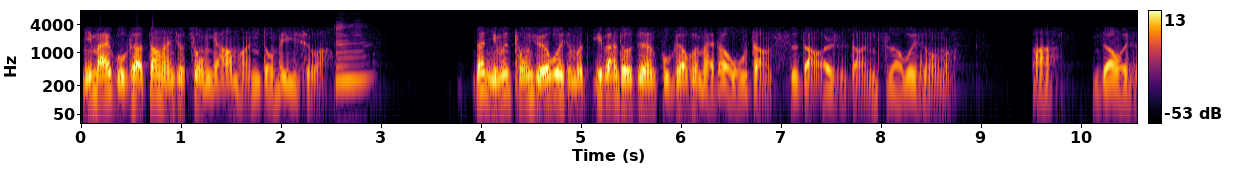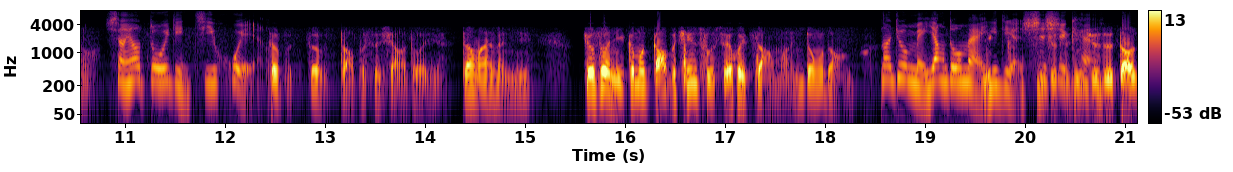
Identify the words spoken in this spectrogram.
你买股票当然就重压嘛，你懂那意思吧？嗯那你们同学为什么一般投资人股票会买到五档、十档、二十档？你知道为什么吗？啊，你知道为什么？想要多一点机会啊，这不，这倒不是想要多一点。当然了，你就说你根本搞不清楚谁会涨嘛，你懂不懂？那就每样都买一点试试看你就，是到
